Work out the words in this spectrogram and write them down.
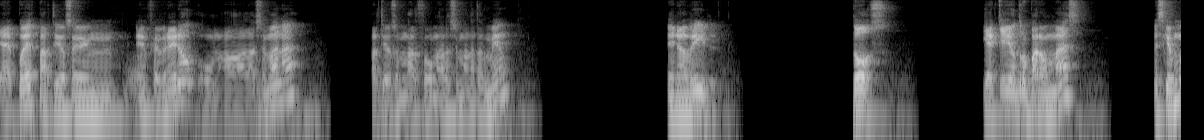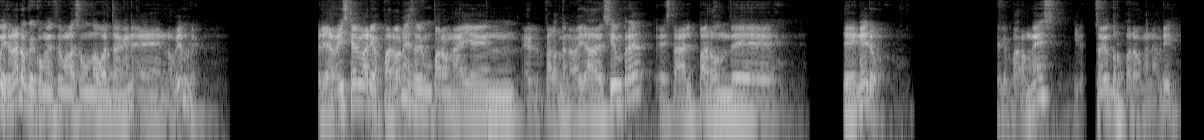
Ya después, partidos en, en febrero, uno a la semana. Partidos en marzo, uno a la semana también. En abril, dos. Y aquí hay otro parón más. Es que es muy raro que comencemos la segunda vuelta en, noviembre. Pero ya veis que hay varios parones. Hay un parón ahí en el parón de Navidad de siempre. Está el parón de, de enero. No sé qué parón es. Y después hay otro parón en abril.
